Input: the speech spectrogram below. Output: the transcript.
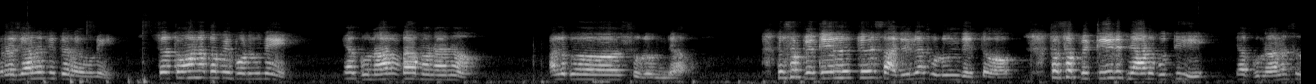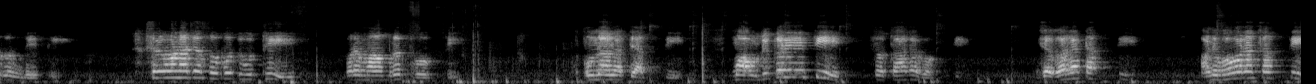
रजानं तिथे राहू नये सत्वानं कमी पडू नये या गुणाला मनानं अलग सोडून द्या जसं पिकलेलं केळ सालीला सोडून देत तसं पिकलेली ज्ञान बुद्धी या गुणाला सोडून देते. श्रवणाच्या सोबत बुद्धी परमामृत भोगते. कुणाला त्यागते? माऊलीकडे येते स्वतःला बघते. जगाला टाकते अनुभवाला टाकते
